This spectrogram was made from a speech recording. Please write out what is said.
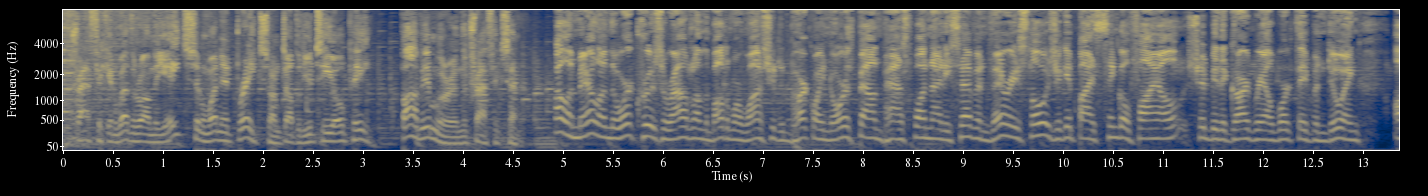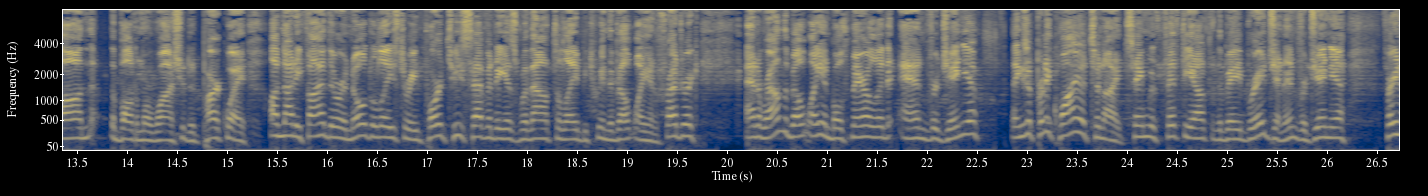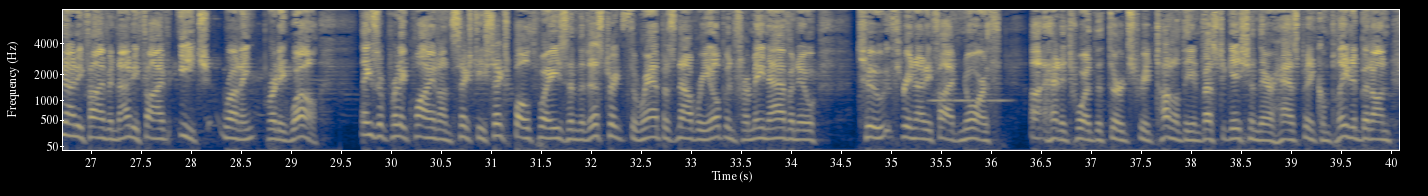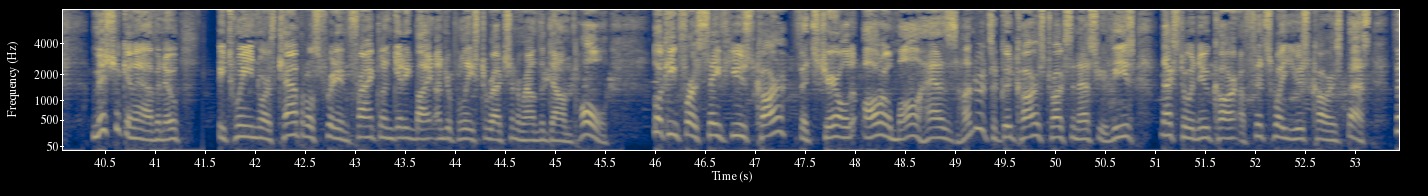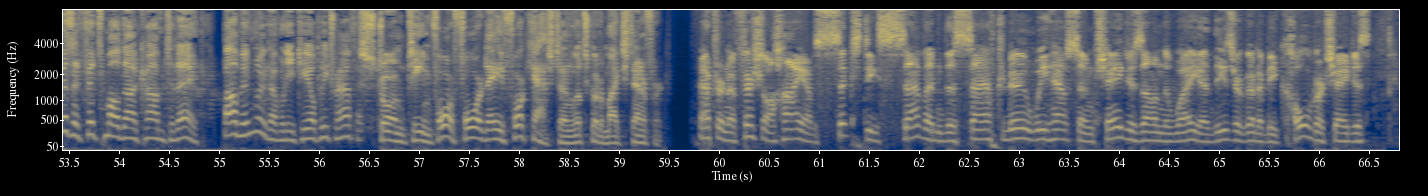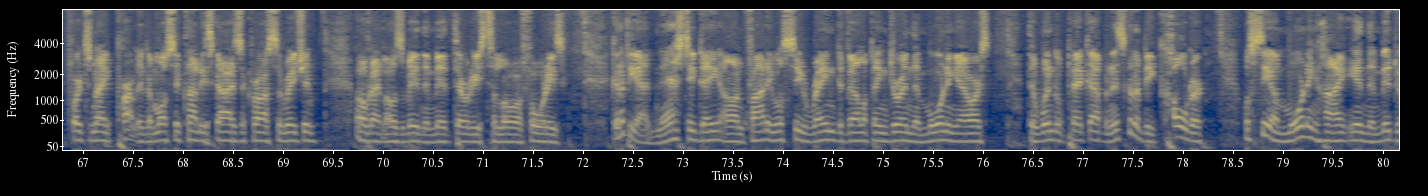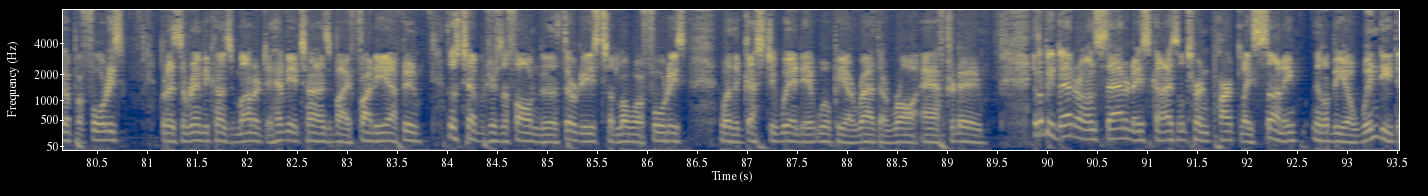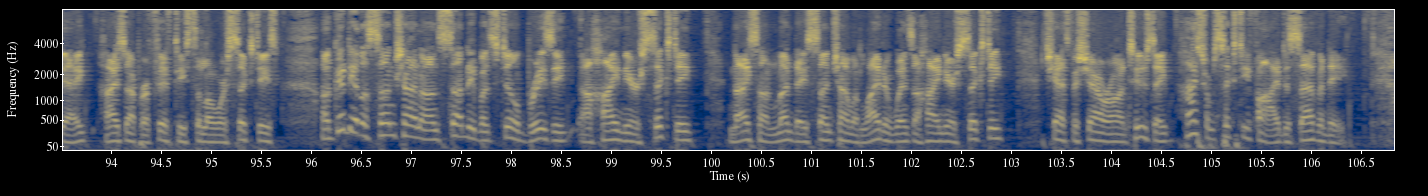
Traffic and weather on the 8s and when it breaks on WTOP. Bob Imler in the traffic center. Well, in Maryland, the work crews are out on the Baltimore Washington Parkway northbound past 197. Very slow as you get by single file. Should be the guardrail work they've been doing on the Baltimore Washington Parkway. On 95, there are no delays to report. 270 is without delay between the Beltway and Frederick. And around the Beltway in both Maryland and Virginia, things are pretty quiet tonight. Same with 50 out to the Bay Bridge. And in Virginia, 395 and 95 each running pretty well. Things are pretty quiet on 66 both ways in the district. The ramp is now reopened from Main Avenue to 395 North, uh, headed toward the 3rd Street Tunnel. The investigation there has been completed, but on Michigan Avenue, between North Capitol Street and Franklin, getting by under police direction around the down pole. Looking for a safe used car? Fitzgerald Auto Mall has hundreds of good cars, trucks, and SUVs. Next to a new car, a Fitzway used car is best. Visit fitzmall.com today. Bob Imler, WTOP Traffic. Storm Team 4, four day forecast. And let's go to Mike Stinneford. After an official high of 67 this afternoon, we have some changes on the way, and these are going to be colder changes for tonight. Partly to mostly cloudy skies across the region. Overnight lows will be in the mid 30s to lower 40s. Going to be a nasty day on Friday. We'll see rain developing during the morning hours. The wind will pick up, and it's going to be colder. We'll see a morning high in the mid to upper 40s, but as the rain becomes moderate to heavy at times by Friday afternoon, those temperatures will fall into the 30s to lower 40s. With a gusty wind, it will be a rather raw afternoon. It'll be better on Saturday. Skies will turn partly sunny. It'll be a windy day. Highs upper 50s to lower 60s. A good deal of sunshine on Sunday, but still breezy. A high near 60. Nice on Monday. Sunshine with lighter winds. A high near 60. Chance for shower on Tuesday. Highs from 65 to 70.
